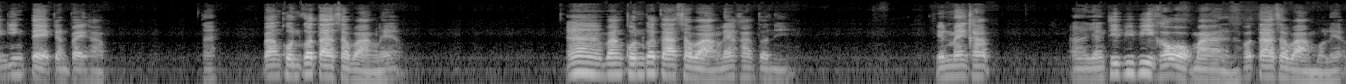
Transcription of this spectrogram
กยิ่งแตกกันไปครับนะบางคนก็ตาสว่างแล้วอ่าบางคนก็ตาสว่างแล้วครับ ตอนนี้ เห็นไหมครับ อ่าอย่างที่พี่ๆเขาออกมาเขาตาสว่างหมดแล้ว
